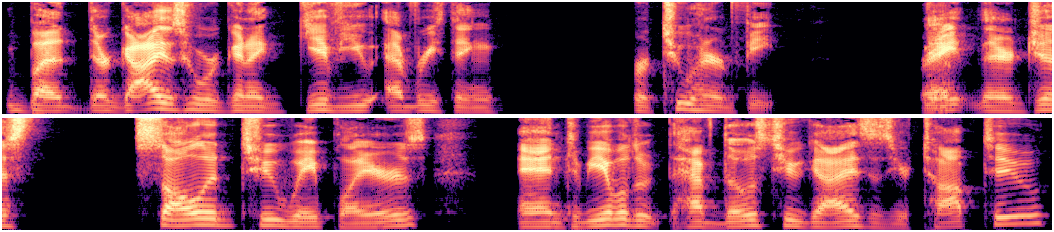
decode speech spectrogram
But they're guys who are gonna give you everything for 200 feet, right? They're just solid two way players, and to be able to have those two guys as your top two,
